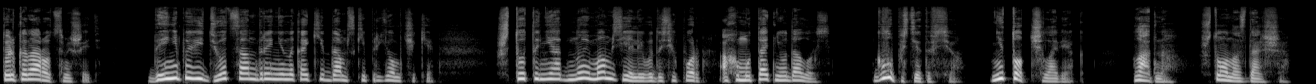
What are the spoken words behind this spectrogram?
Только народ смешить. Да и не поведется Андрей ни на какие дамские приемчики. Что-то ни одной мамзели его до сих пор охомутать не удалось. Глупость это все. Не тот человек. Ладно, что у нас дальше?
